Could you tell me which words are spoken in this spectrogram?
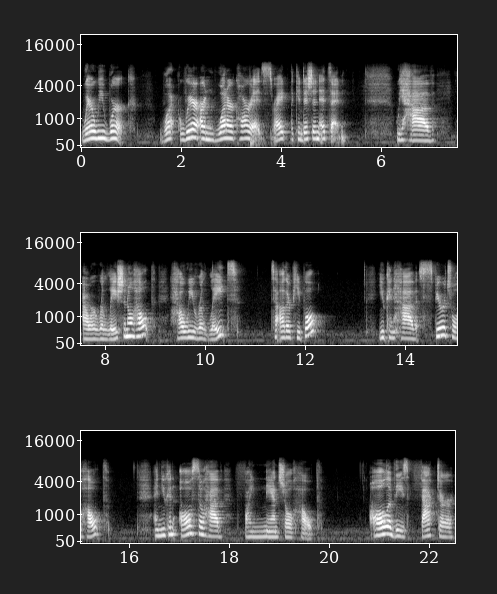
where we work, what where our what our car is, right? The condition it's in. We have our relational health, how we relate to other people you can have spiritual health, and you can also have financial health. All of these factor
